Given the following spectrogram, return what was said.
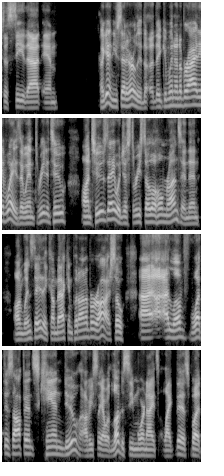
to see that. And again, you said it earlier, they can win in a variety of ways. They win three to two on Tuesday with just three solo home runs, and then on Wednesday they come back and put on a barrage. So uh, I love what this offense can do. Obviously, I would love to see more nights like this, but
